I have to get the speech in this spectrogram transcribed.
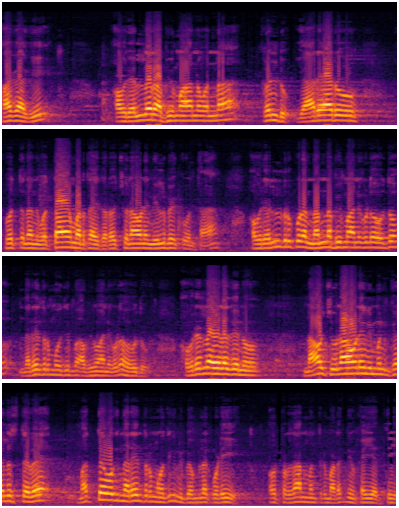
ಹಾಗಾಗಿ ಅವರೆಲ್ಲರ ಅಭಿಮಾನವನ್ನು ಕಂಡು, ಯಾರ್ಯಾರು ಇವತ್ತು ನನಗೆ ಒತ್ತಾಯ ಮಾಡ್ತಾ ಇದ್ದಾರೋ, ಚುನಾವಣೆ ನಿಲ್ಲಬೇಕು ಅಂತ ಅವರೆಲ್ಲರೂ ಕೂಡ ನನ್ನ ಅಭಿಮಾನಿಗಳು ಹೌದು, ನರೇಂದ್ರ ಮೋದಿ ಅಭಿಮಾನಿಗಳು ಹೌದು. ಅವರೆಲ್ಲ ಹೇಳೋದೇನು? ನಾವು ಚುನಾವಣೆ ನಿಮ್ಮನ್ನು ಗೆಲ್ಲಿಸ್ತೇವೆ, ಮತ್ತೆ ಹೋಗಿ ನರೇಂದ್ರ ಮೋದಿಗೆ ನೀವು ಬೆಂಬಲ ಕೊಡಿ, ಅವ್ರು ಪ್ರಧಾನಮಂತ್ರಿ ಮಾಡೋಕ್ಕೆ ನೀವು ಕೈ ಎತ್ತಿ,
